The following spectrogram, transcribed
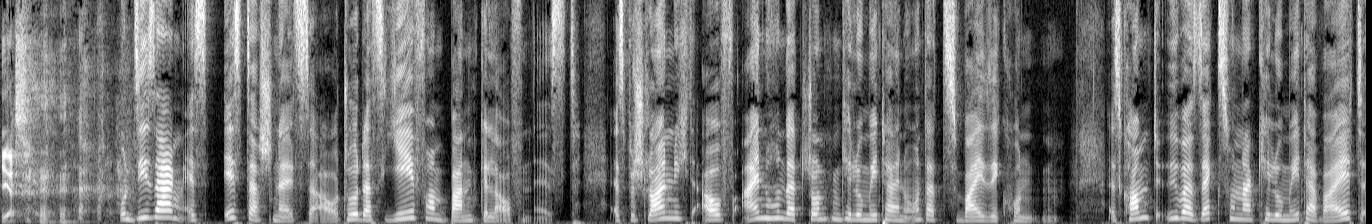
Yes. Und Sie sagen, es ist das schnellste Auto, das je vom Band gelaufen ist. Es beschleunigt auf 100 Stundenkilometer in unter zwei Sekunden. Es kommt über 600 Kilometer weit,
